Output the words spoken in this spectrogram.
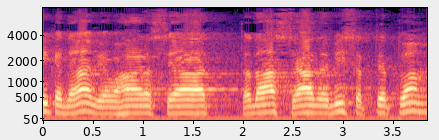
एकदा व्यवहार स्यात् तदा स्यादपि सत्यत्वम्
